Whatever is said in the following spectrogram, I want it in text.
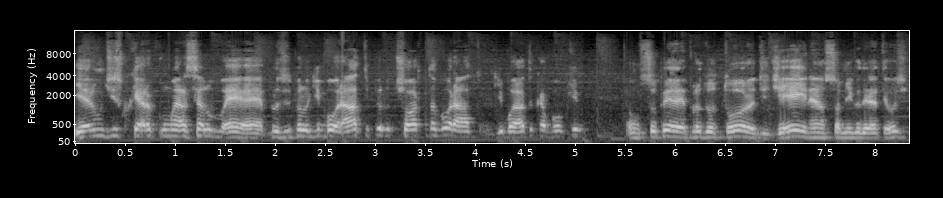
E era um disco que era com Marcelo, é, é, produzido pelo Gui Borato e pelo Chorta Borato. O Gui Borato acabou que é um super produtor, DJ, né? Eu sou amigo dele até hoje,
